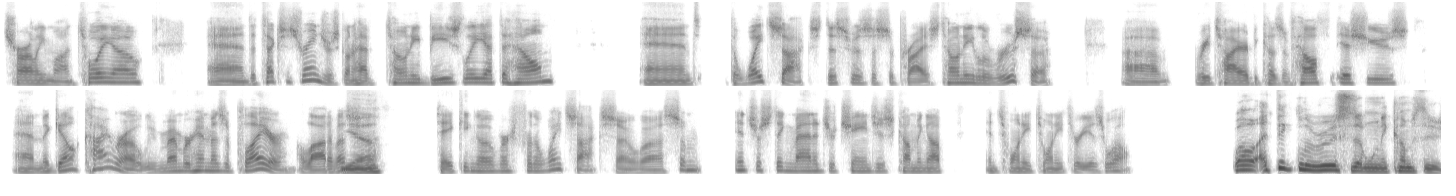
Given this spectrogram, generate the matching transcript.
Charlie Montoyo, and the Texas Rangers going to have Tony Beasley at the helm. And the White Sox, this was a surprise. Tony LaRussa uh, retired because of health issues. And Miguel Cairo, we remember him as a player, a lot of us. Yeah taking over for the White Sox. So uh, some interesting manager changes coming up in 2023 as well. Well, I think LaRussa, when it comes to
